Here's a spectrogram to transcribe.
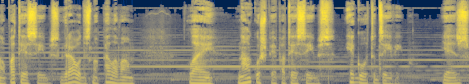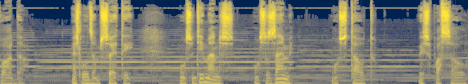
no patiesības, graudus no pelavām, lai nākuši pie patiesības iegūtu dzīvību. Jēzus vārdā. Mēs lūdzam svētī mūsu ģimenes, mūsu zemi, mūsu tautu, visu pasauli,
